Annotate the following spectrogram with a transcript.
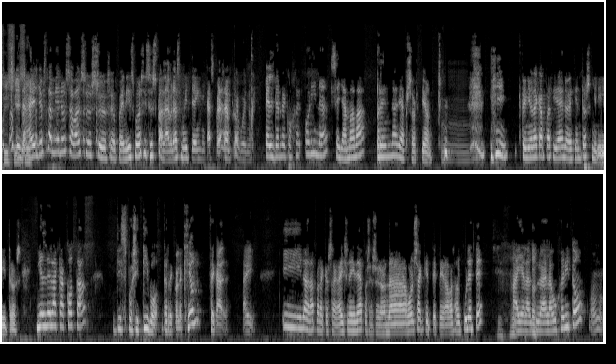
Sí, sí, sí. Ellos también usaban sus, sus eufemismos y sus palabras muy técnicas. Por ejemplo, bueno. el de recoger orina se llamaba prenda de absorción Mm. y tenía una capacidad de 900 mililitros. Y el de la cacota, dispositivo de recolección fecal. Ahí. Y nada, para que os hagáis una idea, pues eso era una bolsa que te pegabas al culete, ahí a la altura del agujerito, vamos,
